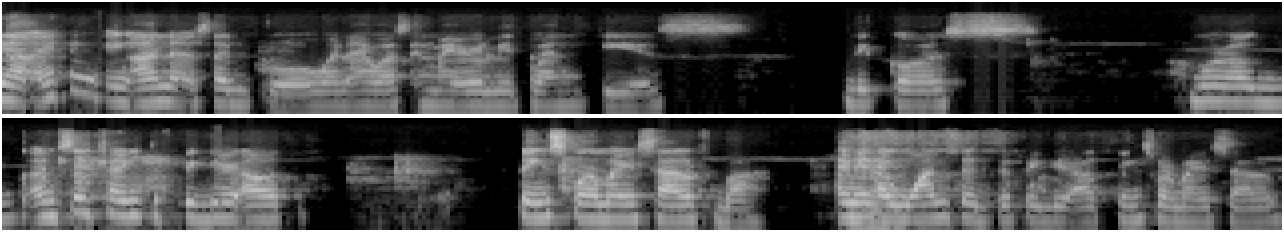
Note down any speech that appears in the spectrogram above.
Yeah, I think yung ana said ko when I was in my early 20s because murag, I'm still trying to figure out things for myself ba. I mean, I wanted to figure out things for myself.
